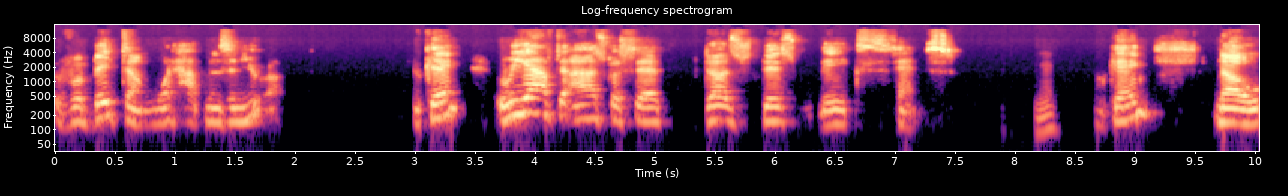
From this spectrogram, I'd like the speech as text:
verbatim what happens in Europe. Okay, we have to ask ourselves: Does this make sense? Mhm. Okay, now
